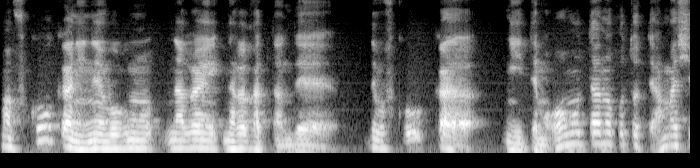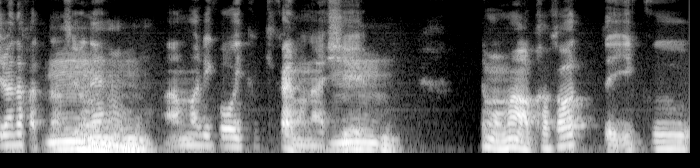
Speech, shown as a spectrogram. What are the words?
まあ、福岡にね、僕も長い、長かったんで、でも福岡にいても大牟田のことってあんまり知らなかったんですよね。うんあんまりこう行く機会もないし、でもまあ関わっていく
